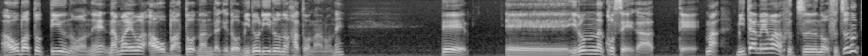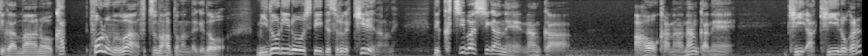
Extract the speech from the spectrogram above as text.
青バトっていうのはね名前は青バトなんだけど緑色の鳩なのね。で、えーいろんな個性があってまあ見た目は普通の普通のっていうかまああのかフォルムは普通の鳩なんだけど緑色をしていてそれが綺麗なのね。でくちばしがねなんか青かな？なんかね黄あ黄色かな？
